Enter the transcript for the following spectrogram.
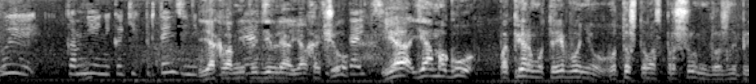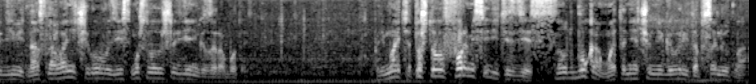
Вы ко мне никаких претензий не Я к вам не предъявляю. Я хочу, я, я могу по первому требованию, вот то, что вас прошу, мне должны предъявить. На основании чего вы здесь? Может, вы вышли деньги заработать? Понимаете? То, что вы в форме сидите здесь, с ноутбуком, это ни о чем не говорит абсолютно.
